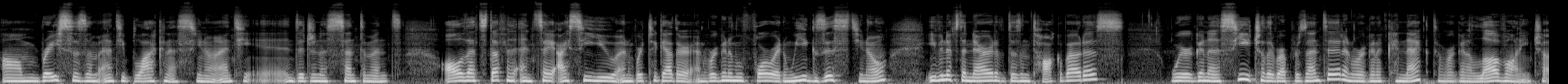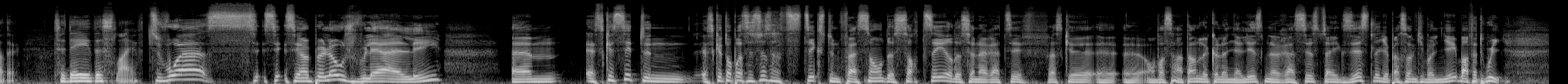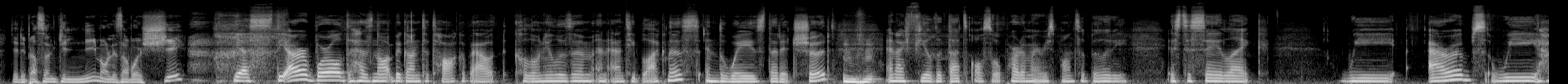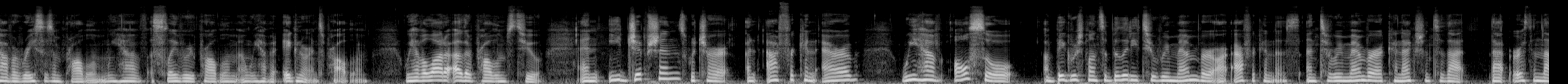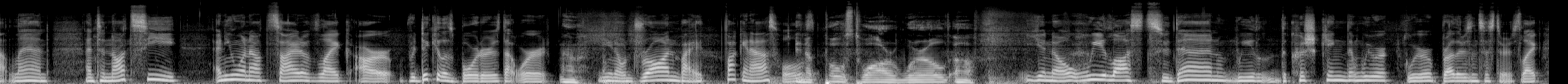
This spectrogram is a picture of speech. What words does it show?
um, racism, anti-blackness, you know, anti-indigenous sentiments, all of that stuff, and, and say, "I see you, and we're together, and we're going to move forward, and we exist." You know, even if the narrative doesn't talk about us, we're going to see each other represented, and we're going to connect, and we're going to love on each other today, this life. Tu vois, c'est un peu là où je voulais aller. Euh, est-ce que c'est une, est-ce que ton processus artistique c'est une façon de sortir de ce narratif? Parce que euh, euh, on va s'entendre, le colonialisme, le racisme, ça existe. Il y a personne qui va le nier. Ben, en fait, oui, il y a des personnes qui le nient, mais on les envoie chier. Yes, the Arab world has not begun to talk about colonialism and anti blackness in the ways that it should. And I feel that that's also part of my responsibility is to say, like, we Arabs, we have a racism problem, we have a slavery problem, and we have an ignorance problem. We have a lot of other problems too. And Egyptians, which are an African Arab, we have also a big responsibility to remember our Africanness and to remember our connection to that that earth and that land and to not see anyone outside of like our ridiculous borders that were you know drawn by fucking assholes In a post-war world, oh, you know, we lost Sudan, we the Kush kingdom, we were we were brothers and sisters. Like,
